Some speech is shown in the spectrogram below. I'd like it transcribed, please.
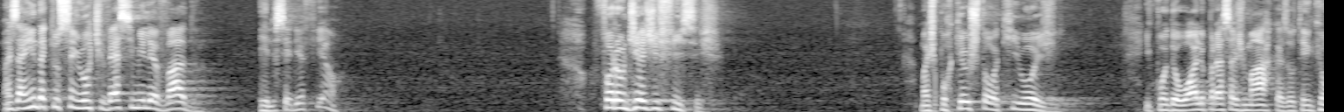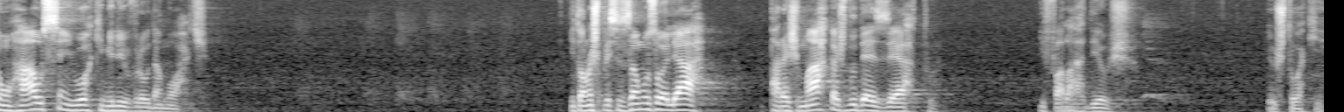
Mas ainda que o Senhor tivesse me levado, Ele seria fiel. Foram dias difíceis. Mas porque eu estou aqui hoje, e quando eu olho para essas marcas, eu tenho que honrar o Senhor que me livrou da morte. Então nós precisamos olhar para as marcas do deserto e falar: Deus, eu estou aqui.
